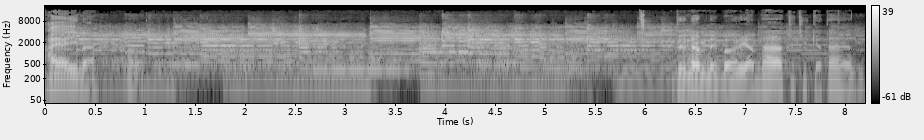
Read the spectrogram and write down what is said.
ja jag gillar det. Ja. Du nämnde i början där att du tycker att det här är en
